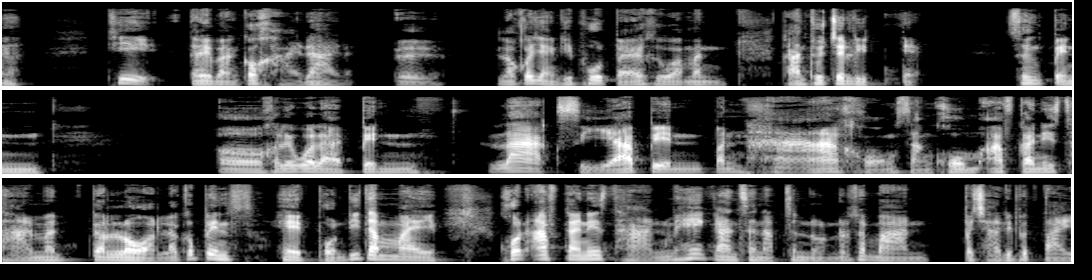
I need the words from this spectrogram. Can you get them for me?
นะที่ตาลิบันก็ขายได้แหละเออ แล้วก็อย่างที่พูดไปก็คือว่ามันการทุจริตเนี่ย ซึ่งเป็น เออเขาเรียกว่าอะไรเป็นลากเสียเป็นปัญหาของสังคมอัฟกานิสถานมาตลอด แล้วก็เป็นเหตุผลที่ทำไม คนอัฟกานิสถานไม่ให้การสนับสนุนรัฐบาลประชาธิปไตย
